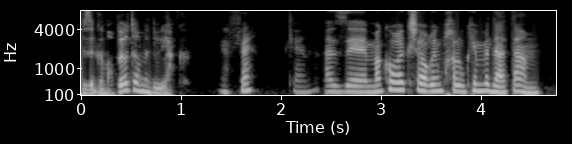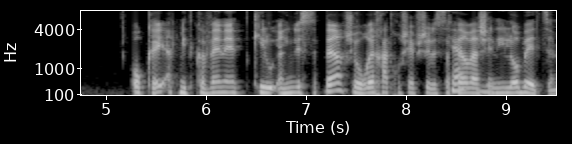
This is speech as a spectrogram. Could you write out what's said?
וזה גם הרבה יותר מדויק. יפה. כן. אז uh, מה קורה כשההורים חלוקים בדעתם? אוקיי, את מתכוונת, כאילו, האם לספר, שהורה אחד חושב שלספר כן, והשני ב... לא בעצם.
